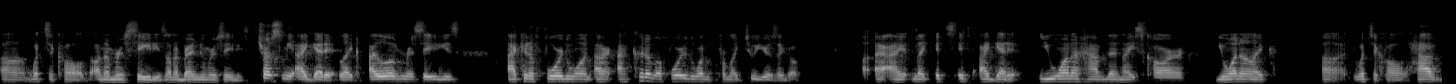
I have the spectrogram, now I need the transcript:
uh, what's it called? On a Mercedes, on a brand new Mercedes. Trust me, I get it. Like, I love Mercedes. I could afford one. I, I could have afforded one from like two years ago. I, I like it's it's I get it. You want to have the nice car. You want to like uh, what's it called? Have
